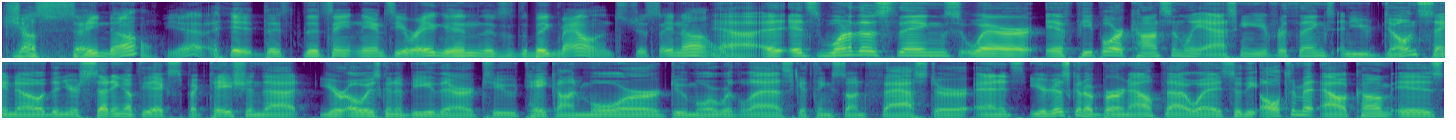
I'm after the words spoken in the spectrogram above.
just say no. Yeah, it, this this ain't Nancy Reagan. This is the big balance. Just say no. Yeah, it's one of those things where if people are constantly asking you for things and you don't say no, then you're setting up the expectation that you're always going to be there to take on more, do more with less, get things done faster, and it's you're just going to burn out that way. So the ultimate outcome is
